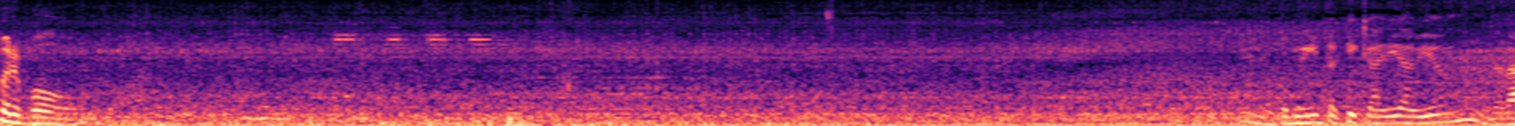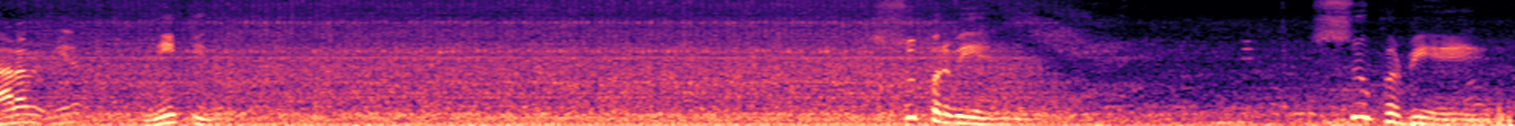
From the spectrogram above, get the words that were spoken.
Super Bowl. La comidita aquí caería bien, del árabe, mira, nítido. Súper bien. Súper bien.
